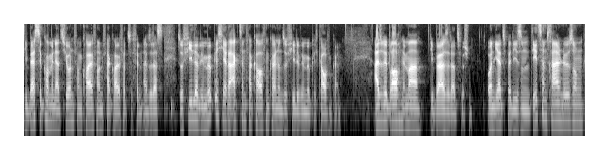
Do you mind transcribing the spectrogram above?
die beste Kombination von Käufer und Verkäufer zu finden. Also, dass so viele wie möglich ihre Aktien verkaufen können und so viele wie möglich kaufen können. Also, wir brauchen immer die Börse dazwischen. Und jetzt bei diesen dezentralen Lösungen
